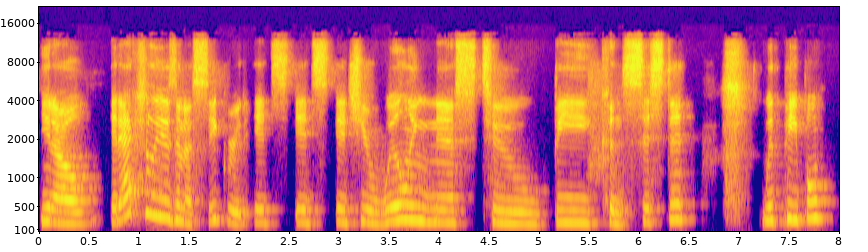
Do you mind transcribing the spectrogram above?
you know it actually isn't a secret it's it's it's your willingness to be consistent with people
